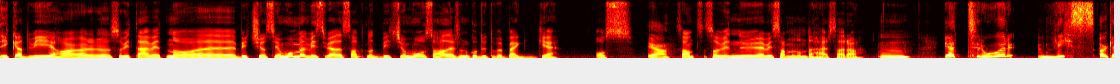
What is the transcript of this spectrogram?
ikke at vi har så vidt jeg vet noe eh, bitchy å si om henne, men hvis vi hadde sagt noe bitchy om henne, så hadde det liksom gått utover begge oss. ja. Sant? Så nå er vi sammen om det her, Sara. Mm. Jeg tror hvis OK,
